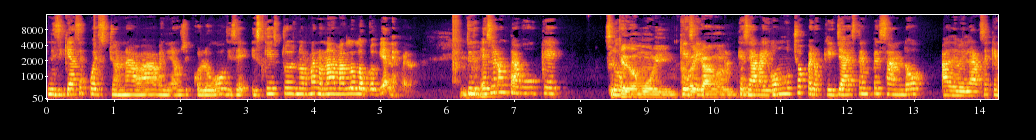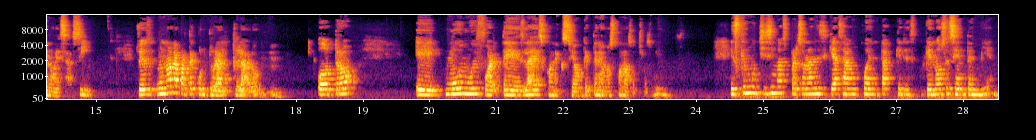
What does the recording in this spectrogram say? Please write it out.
ni siquiera se cuestionaba venir a un psicólogo, dice, es que esto es normal, no nada más los locos vienen, ¿verdad? Entonces, eso era un tabú que se quedó muy que arraigado. Se, que se arraigó mucho, pero que ya está empezando a develarse que no es así. Entonces, uno, la parte cultural, claro. Otro, eh, muy, muy fuerte es la desconexión que tenemos con nosotros mismos. Es que muchísimas personas ni siquiera se dan cuenta que, que no se sienten bien.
